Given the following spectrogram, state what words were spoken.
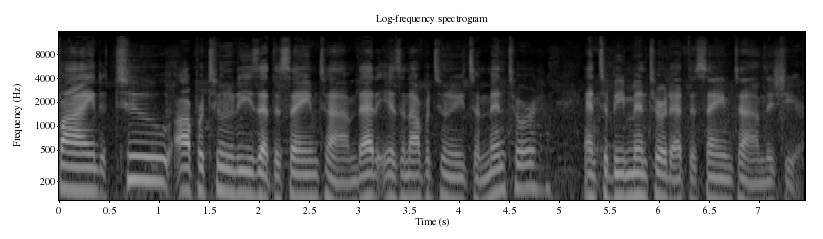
find two opportunities at the same time. That is an opportunity to mentor and to be mentored at the same time this year.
